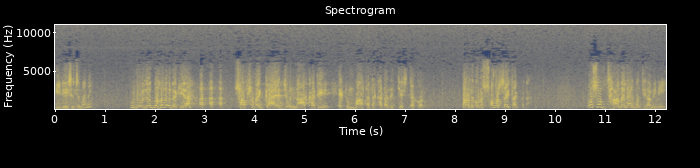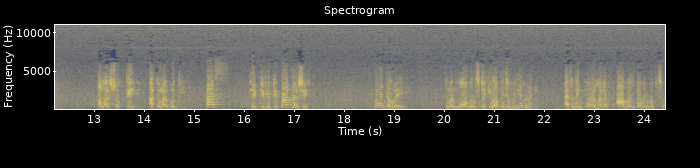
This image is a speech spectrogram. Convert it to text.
ফিরে এসেছে মানে? পুনর্জন্ম হলো নাকি সব সময় গায়ের জোর না খাটিয়ে একটু মাথাটা খাটাতে চেষ্টা করো। তাহলে কোনো সমস্যাই থাকবে না। ওসব ঝামেলার মধ্যে আমি নেই। আমার শক্তি আর তোমার বুদ্ধি। ব্যাস, fifty fifty partnership. By the way তোমার মগজটা কি অকেজো হয়ে গেল নাকি? এতদিন পর হঠাৎ আবল তাবল বকছো?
